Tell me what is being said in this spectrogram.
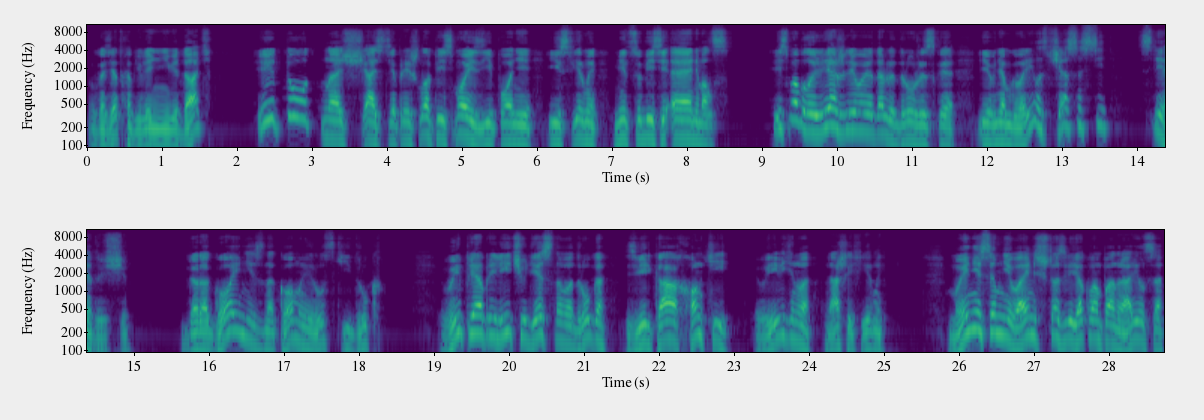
в газетах объявлений не видать. И тут, на счастье, пришло письмо из Японии, из фирмы Mitsubishi Animals. Письмо было вежливое, даже дружеское, и в нем говорилось, в частности, следующее. «Дорогой незнакомый русский друг, вы приобрели чудесного друга, зверька Хонки, выведенного нашей фирмой. Мы не сомневаемся, что зверек вам понравился,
